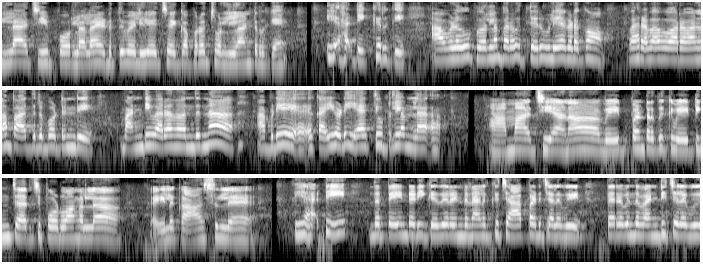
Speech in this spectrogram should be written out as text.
இல்லாச்சி பொருளெல்லாம் எடுத்து வெளியே வச்சதுக்கப்புறம் சொல்லலான்ட்டு இருக்கேன். ஏட்டிக்கு இருக்கு அவ்வளவு பொருளும் பிறகு தெருவுலையே கிடக்கும். வரவா வரவெல்லாம் பார்த்துட்டு போட்டுண்டு. வண்டி வர வந்துன்னா அப்படியே கையோட ஏற்றி விட்டுலாம்ல ஆமாம் ஆச்சி ஆனால் வெயிட் பண்ணுறதுக்கு வெயிட்டிங் சார்ஜ் போடுவாங்கல்ல. கையில் காசு இல்லை. ஏட்டி இந்த பெயிண்ட் அடிக்கிறது ரெண்டு நாளுக்கு சாப்பாடு செலவு பிறகு இந்த வண்டி செலவு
